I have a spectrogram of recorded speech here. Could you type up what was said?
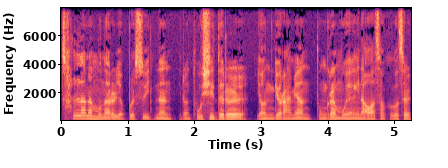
찬란한 문화를 엿볼 수 있는 이런 도시들을 연결하면 동그란 모양이 나와서 그것을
